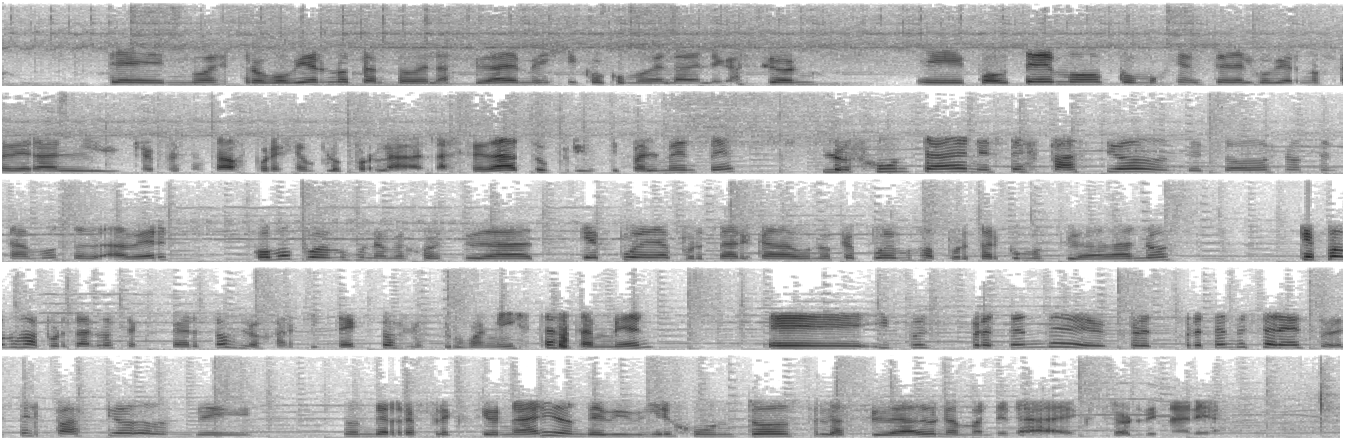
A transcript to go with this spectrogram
de nuestro gobierno, tanto de la Ciudad de México como de la delegación eh, Cuauhtémoc, como gente del gobierno federal representados, por ejemplo, por la, la SEDATU principalmente, los junta en este espacio donde todos nos sentamos a, ver cómo podemos una mejor ciudad, qué puede aportar cada uno, qué podemos aportar como ciudadanos, qué podemos aportar los expertos, los arquitectos, los urbanistas también. Eh, y pues pretende, pretende ser eso, ese espacio donde donde reflexionar y donde vivir juntos la ciudad de una manera extraordinaria.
